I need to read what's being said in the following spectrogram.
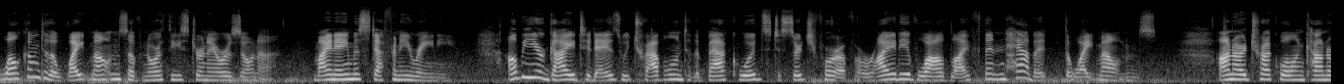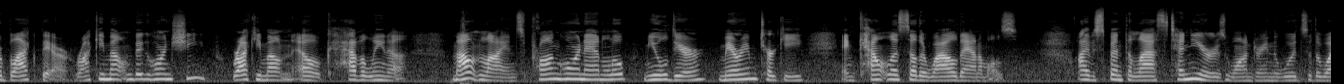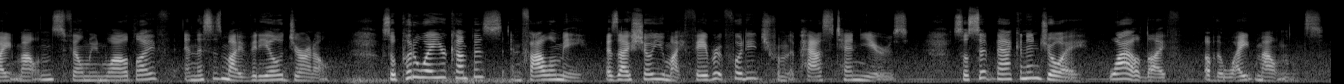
Welcome to the White Mountains of northeastern Arizona. My name is Stephanie Rainey. I'll be your guide today as we travel into the backwoods to search for a variety of wildlife that inhabit the White Mountains. On our trek, we'll encounter black bear, Rocky Mountain bighorn sheep, Rocky Mountain elk, javelina, mountain lions, pronghorn antelope, mule deer, Merriam turkey, and countless other wild animals. I've spent the last 10 years wandering the woods of the White Mountains filming wildlife, and this is my video journal. So put away your compass and follow me as I show you my favorite footage from the past 10 years. So sit back and enjoy Wildlife of the White Mountains.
